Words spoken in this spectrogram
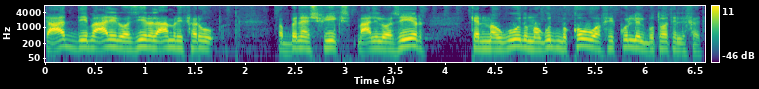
تعدي معالي الوزير العمري فاروق. ربنا يشفيك معالي الوزير. كان موجود وموجود بقوة في كل البطولات اللي فاتت.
